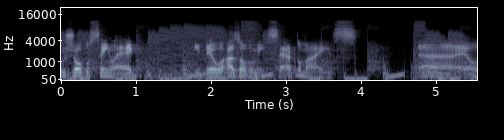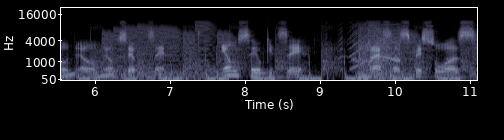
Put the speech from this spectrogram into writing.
o jogo sem lag, e deu razoavelmente certo, mas... Ah, eu, eu, eu não sei o que dizer. Eu não sei o que dizer para essas pessoas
